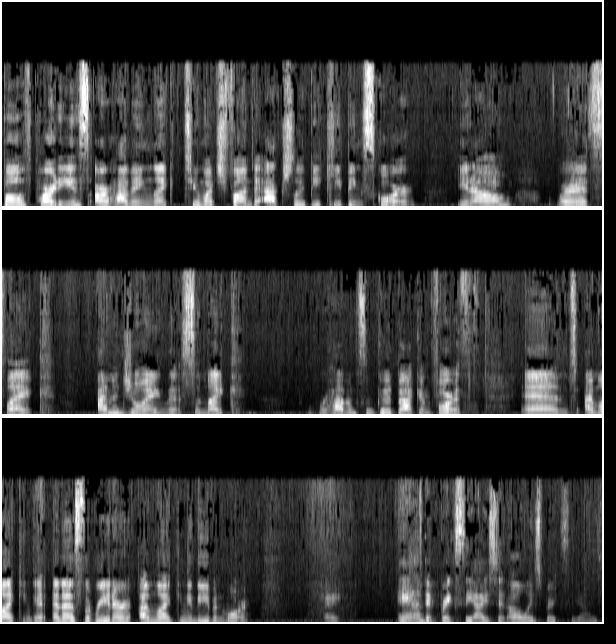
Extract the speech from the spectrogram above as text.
both parties are having like too much fun to actually be keeping score, you know? Where Yes. it's like I'm enjoying this and like we're having some good back and forth and I'm liking it. And as the reader, I'm liking it even more. Right. And it breaks the ice. It always breaks the ice.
